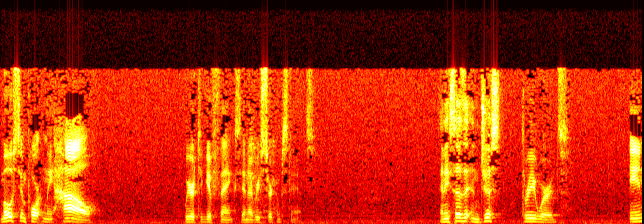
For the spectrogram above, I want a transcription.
most importantly, how we are to give thanks in every circumstance. And he says it in just three words in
